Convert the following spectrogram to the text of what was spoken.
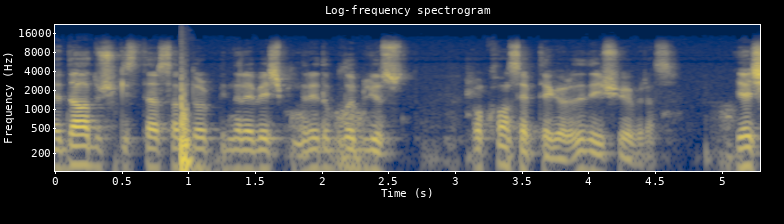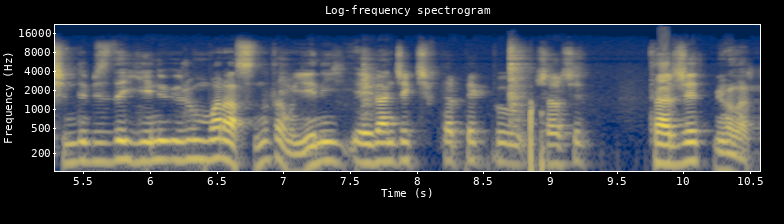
E, daha düşük istersen 4 bin liraya 5 bin liraya da bulabiliyorsun. O konsepte göre de değişiyor biraz. Ya şimdi bizde yeni ürün var aslında da ama yeni evlenecek çiftler pek bu çarşı tercih etmiyorlar.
